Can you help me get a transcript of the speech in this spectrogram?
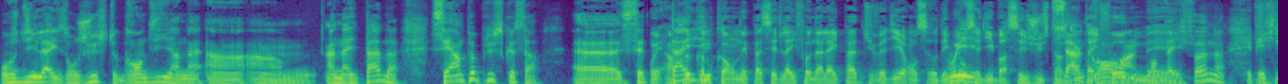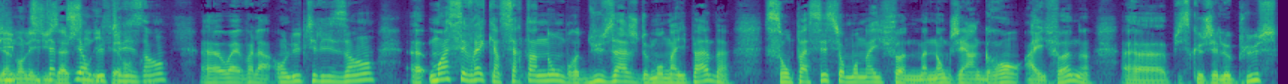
On se dit là, ils ont juste grandi un, un, un, un iPad. C'est un peu plus que ça. Euh, cette oui, un peu comme quand on est passé de l'iPhone à l'iPad, tu veux dire? On, Au début, on s'est dit bah c'est juste un grand, iPhone, mais iPhone. Et puis, finalement, les usages sont différents. Euh, ouais, voilà, en l'utilisant, euh, moi c'est vrai qu'un certain nombre d'usages de mon iPad sont passés sur mon iPhone. Maintenant que j'ai un grand iPhone, euh, puisque j'ai le plus,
